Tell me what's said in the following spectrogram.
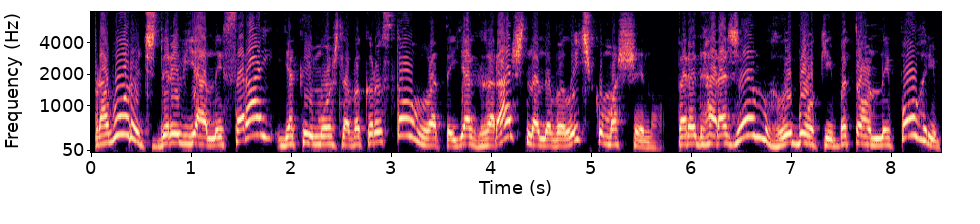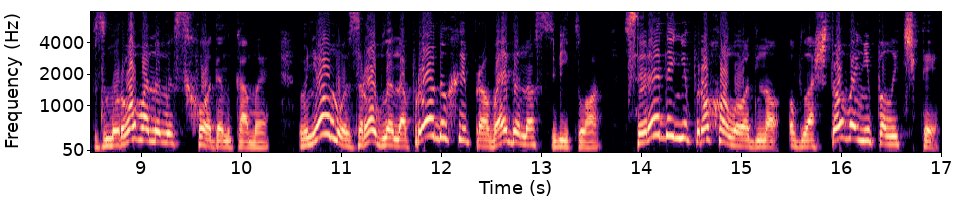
Праворуч дерев'яний сарай, який можна використовувати як гараж на невеличку машину. Перед гаражем глибокий бетонний погріб з мурованими сходинками. В ньому зроблено продухи, проведено світло. Всередині прохолодно, облаштовані палички.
